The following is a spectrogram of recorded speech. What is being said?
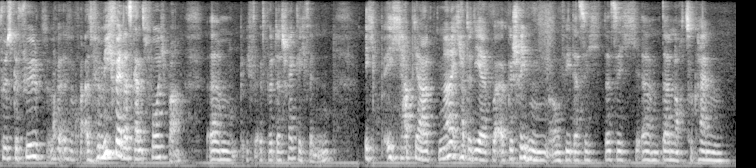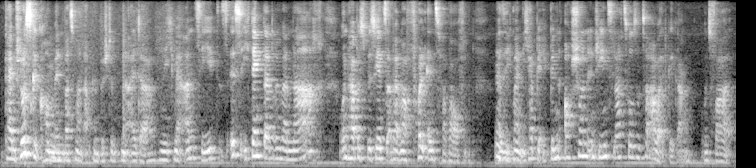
fürs Gefühl, also für mich wäre das ganz furchtbar. Ähm, ich würde das schrecklich finden. Ich, ich habe ja, ne, ich hatte dir geschrieben irgendwie, dass ich, dass ich ähm, dann noch zu keinem, keinem Schluss gekommen bin, was man ab einem bestimmten Alter nicht mehr anzieht. Es ist, ich denke darüber nach und habe es bis jetzt aber immer vollends verworfen. Also ich meine, ich, ja, ich bin auch schon in Jeans-Latzhose zur Arbeit gegangen. Und zwar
